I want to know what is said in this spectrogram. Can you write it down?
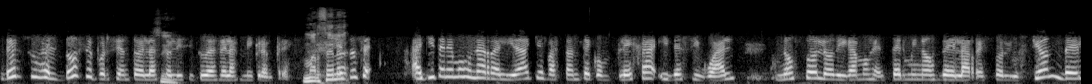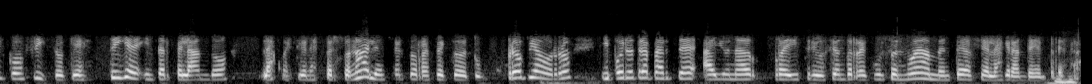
versus el 12% de las solicitudes de las microempresas. Marcela. Entonces, aquí tenemos una realidad que es bastante compleja y desigual, no solo, digamos, en términos de la resolución del conflicto, que sigue interpelando las cuestiones personales, ¿cierto?, respecto de tu propio ahorro, y por otra parte hay una redistribución de recursos nuevamente hacia las grandes empresas.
